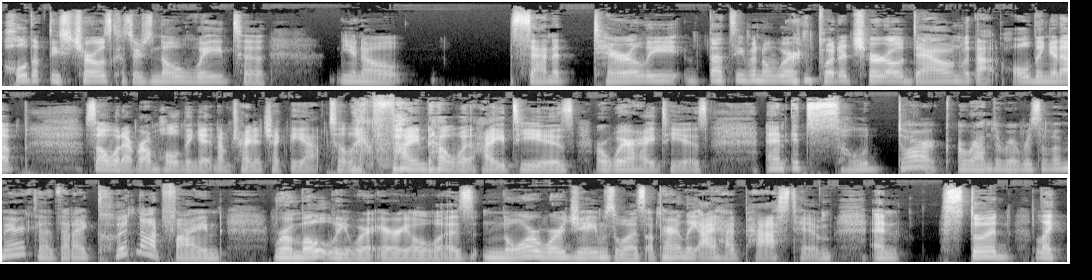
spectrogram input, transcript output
hold up these churros because there's no way to, you know, sanitarily, that's even a word, put a churro down without holding it up. So whatever, I'm holding it and I'm trying to check the app to like find out what high tea is or where high tea is. And it's so dark around the rivers of America that I could not find remotely where Ariel was, nor where James was. Apparently I had passed him and stood like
